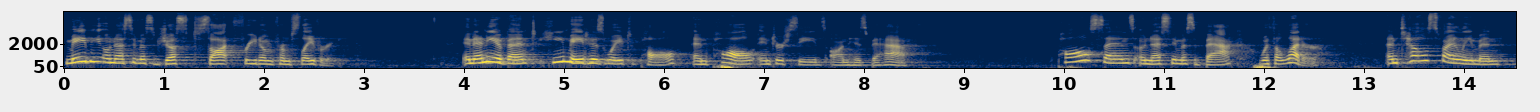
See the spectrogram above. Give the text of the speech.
Maybe Onesimus just sought freedom from slavery. In any event, he made his way to Paul, and Paul intercedes on his behalf. Paul sends Onesimus back with a letter and tells Philemon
